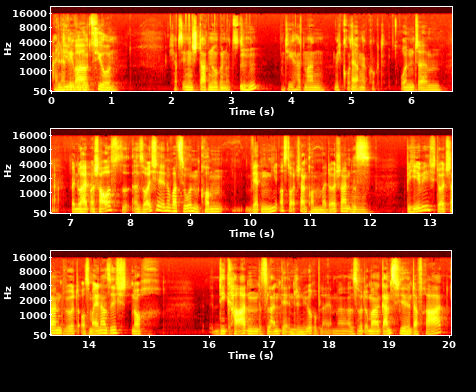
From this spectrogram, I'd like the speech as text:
Eine bedienbar. Revolution. Ich habe es in den Staaten nur genutzt. Mhm. Und hier hat man mich groß ja. angeguckt. Und ähm, ja. wenn du halt mal schaust, solche Innovationen kommen, werden nie aus Deutschland kommen, weil Deutschland mhm. ist behäbig. Deutschland wird aus meiner Sicht noch Dekaden das Land der Ingenieure bleiben. Ne? Also es wird immer ganz viel hinterfragt.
